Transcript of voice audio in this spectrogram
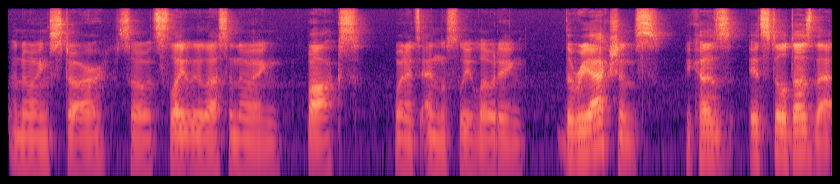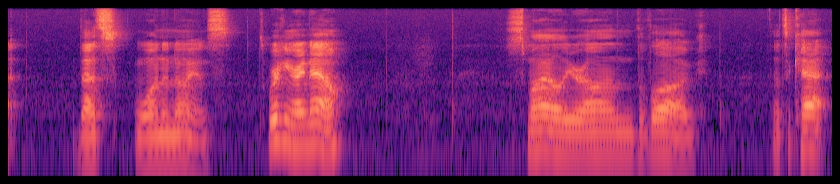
annoying star, so it's slightly less annoying box when it's endlessly loading. The reactions because it still does that. That's one annoyance. It's working right now. Smile, you're on the vlog. That's a cat.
